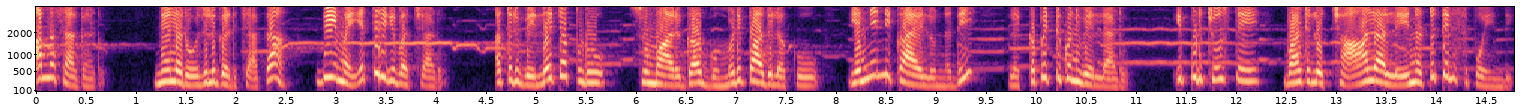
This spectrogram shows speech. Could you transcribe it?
అమ్మసాగాడు. నెల రోజులు గడిచాక భీమయ్య తిరిగి వచ్చాడు. అతడు వెళ్ళేటప్పుడు సుమారుగా గుమ్మడిపాదులకు ఎన్నెన్ని కాయలున్నది లెక్క పెట్టుకుని వెళ్ళాడు. ఇప్పుడు చూస్తే వాటిలో చాలా లేనట్టు తెలిసిపోయింది.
